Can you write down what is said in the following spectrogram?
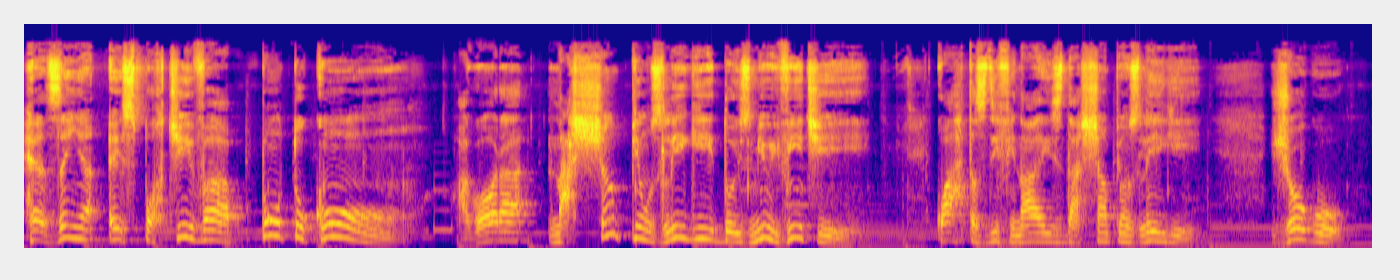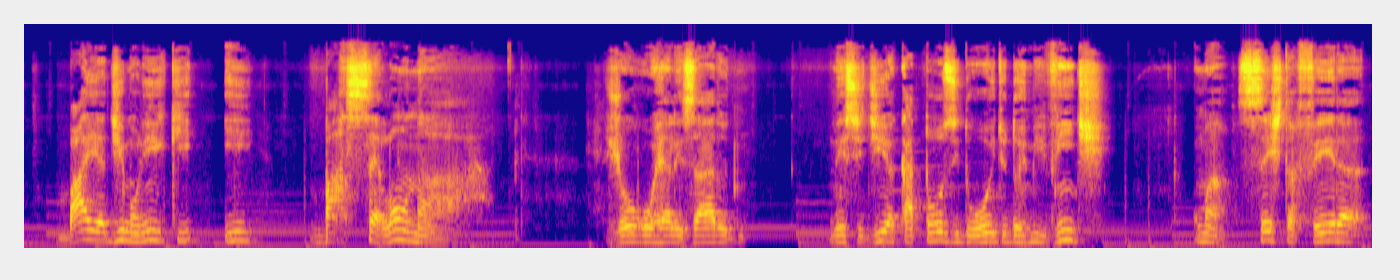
resenhaesportiva.com. Agora na Champions League 2020, quartas de finais da Champions League. Jogo Bayern de Munique e Barcelona. Jogo realizado nesse dia 14 de 8 de 2020, uma sexta-feira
